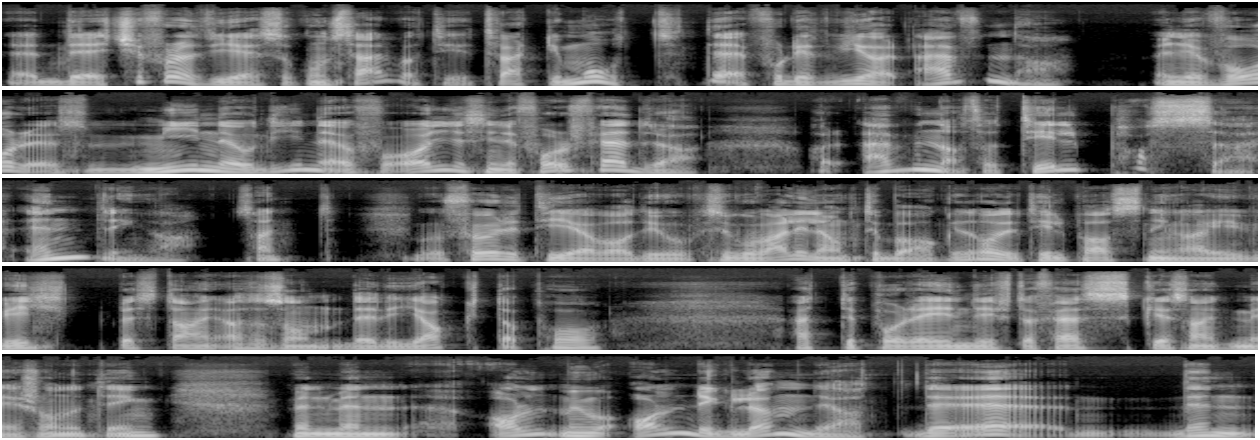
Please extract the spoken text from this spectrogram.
det er ikke fordi vi er så konservative, tvert imot, det er fordi vi har evner eller våre, mine og dine og alle sine forfedre, har evna til å tilpasse endringer. sant? Før i tida var det jo, hvis vi går veldig langt tilbake, da var det jo tilpasninger i viltbestand, altså sånn det de jakta på. Etterpå reindrift og fiske, sant, mer sånne ting. Men, men vi må aldri glemme det at det er den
